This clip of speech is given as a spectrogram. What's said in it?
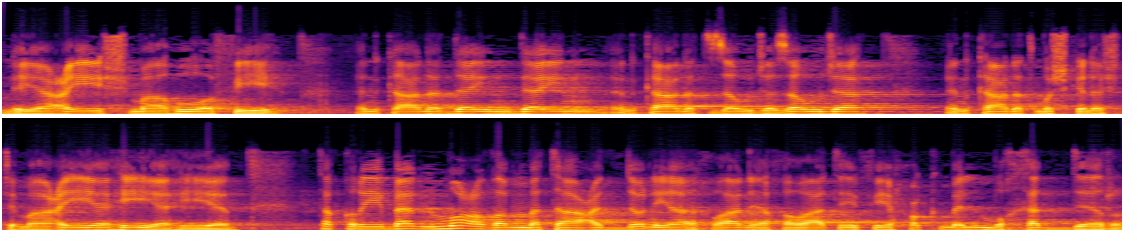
ليعيش ما هو فيه. إن كان دين دين إن كانت زوجة زوجة إن كانت مشكلة اجتماعية هي هي. تقريبا معظم متاع الدنيا إخواني أخواتي في حكم المخدر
